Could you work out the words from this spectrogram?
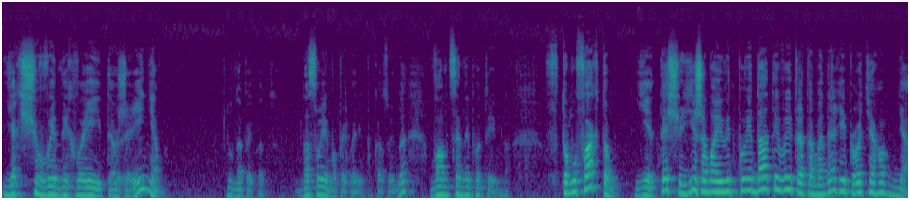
якщо ви не хворієте ожирінням, ну, наприклад, на своєму прикладі показую, да, вам це не потрібно. Тому фактом є те, що їжа має відповідати витратам енергії протягом дня.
